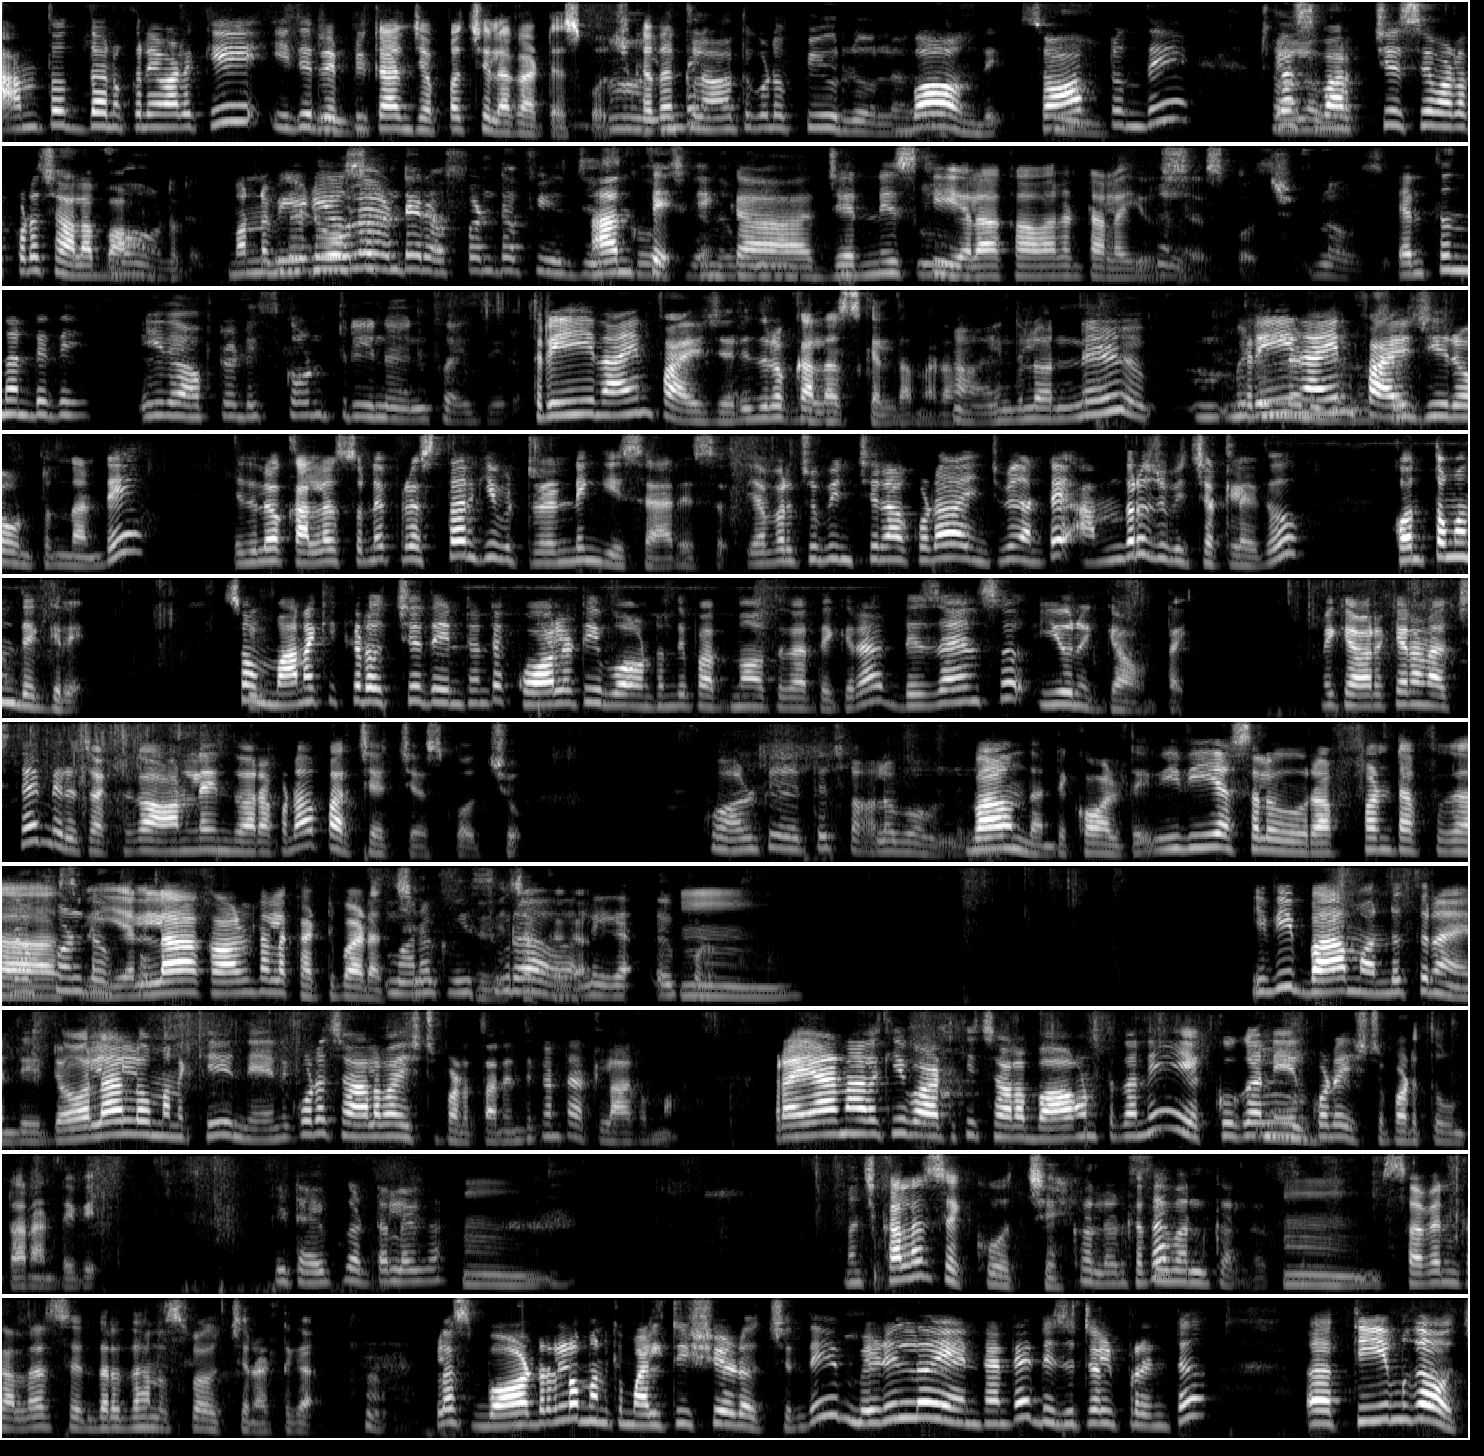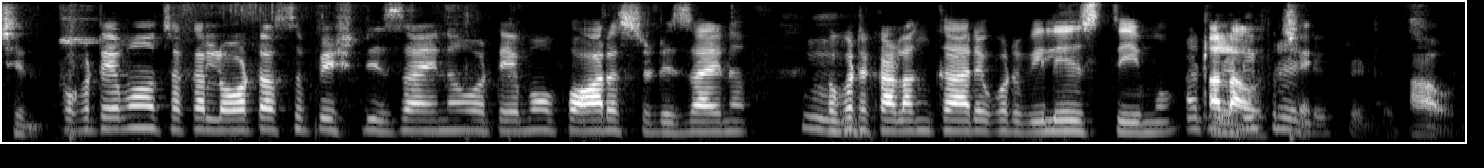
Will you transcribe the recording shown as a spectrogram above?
అంత వద్దు అనుకునే వాళ్ళకి ఇది రెప్లికా అని చెప్పొచ్చు ఇలా కట్టేసుకోవచ్చు కదండి. క్లాత్ కూడా ప్యూర్ బాగుంది. సాఫ్ట్ ఉంది. ప్లస్ వర్క్ చేసే వాళ్ళకి కూడా చాలా బాగుంటుంది. మొన్న వీడియోస్ అంటే రఫ్ అండ్ టఫ్ యూజ్ అంతే ఇంకా జర్నీస్కి ఎలా కావాలంటే అలా యూజ్ చేసుకోవచ్చు. బ్లౌజ్ ఎంత ఉందండి ఇది? ఇది after discount three nine five zero three nine five zero ఇందులో కలర్స్కి వెళ్దాం మేడం. ఇందులో అన్నీ త్రీ నైన్ ఫైవ్ జీరో ఉంటుందండి. ఇందులో కలర్స్ ఉన్నాయి. ప్రస్తుతానికి ఇవి ట్రెండింగ్ ఈ శారీస్ ఎవరు చూపించినా కూడా ఇంచుమించు అంటే అందరూ చూపించట్లేదు. కొంతమంది దగ్గరే. సో మనకి ఇక్కడ వచ్చేది ఏంటంటే క్వాలిటీ బాగుంటుంది పద్మావతి గారి దగ్గర. డిజైన్స్ యూనిక్గా ఉంటాయి. మీకు ఎవరికైనా నచ్చితే మీరు చక్కగా ఆన్లైన్ ద్వారా కూడా పర్చేజ్ చేసుకోవచ్చు. క్వాలిటీ అయితే చాలా బాగుంది. బాగుందండి క్వాలిటీ. ఇవి అసలు రఫ్ అండ్ టఫ్గా ఎలా కావాలంటే అలా కట్టిపడచ్చు మనకు విసుగు రావాలి ఇక ఇప్పుడు మ్మ్. ఇవి బాగా మన్నుతున్నాయండి డోలాలో మనకి నేను కూడా చాలా బాగా ఇష్టపడతాను. ఎందుకంటే అట్లాగమ్మా ప్రయాణాలకి వాటికి చాలా బాగుంటుందని ఎక్కువగా నేను కూడా ఇష్టపడుతూ ఉంటానండి ఇవి. ఈ టైప్ కట్టలేగా. మంచి కలర్స్ ఎక్కువ వచ్చాయి colour seven colour seven colours ఇంద్రధనుస్లో వచ్చినట్టుగా. ప్లస్ బార్డర్లో మనకి మల్టీ షేడ్ వచ్చింది. మిడిల్లో ఏంటంటే డిజిటల్ ప్రింట్ థీమ్గా వచ్చింది. ఒకటేమో చక్కగా లోటస్ ఫిష్ డిజైన్ ఒకటేమో ఫారెస్ట్ డిజైన్ ఒకటి కలంకారీ ఒకటి విలేజ్ థీమ్ అలా వచ్చాయి. అవును.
